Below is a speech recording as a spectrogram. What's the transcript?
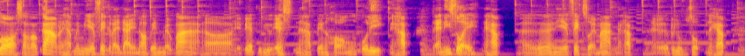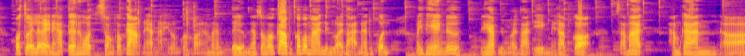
วอล299นะครับไม่มีเอฟเฟกต์ใดๆเนาะเป็นแบบว่าเอ่อ FFWS นะครับเป็นของโปรลีกนะครับแต่อันนี้สวยนะครับเอออันนี้เอฟเฟกต์สวยมากนะครับเออเป็นรูปศพนะครับโคตรสวยเลยนะครับเติมทั้งหมด 299 นะครับอะผมก็ขอทำมาเติมนะครับ299 ก็ประมาณ 100 บาทนะทุกคน ไม่แพงเด้อนะครับ100 บาทเองนะครับก็สามารถทำการอ่า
